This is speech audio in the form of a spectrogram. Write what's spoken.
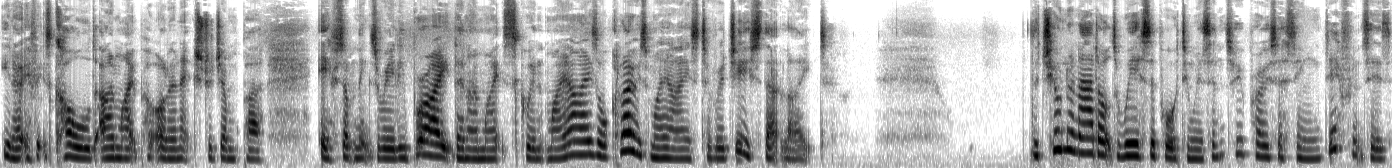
you know, if it's cold, I might put on an extra jumper. If something's really bright, then I might squint my eyes or close my eyes to reduce that light. The children and adults we're supporting with sensory processing differences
